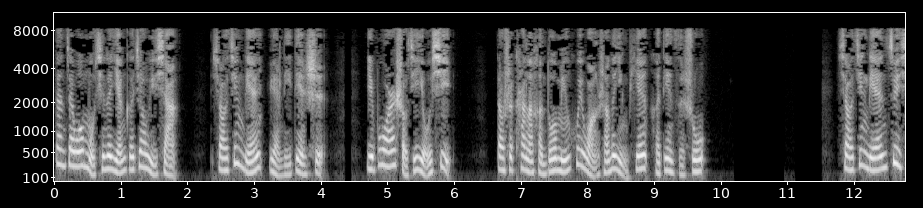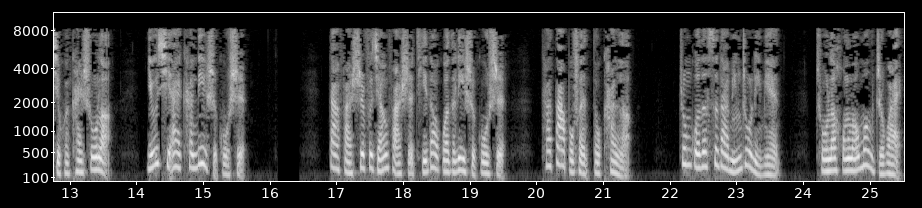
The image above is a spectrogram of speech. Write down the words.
但在我母亲的严格教育下，小静莲远离电视，也不玩手机游戏。倒是看了很多明慧网上的影片和电子书。小静莲最喜欢看书了，尤其爱看历史故事。大法师父讲法时提到过的历史故事，他大部分都看了。中国的四大名著里面，除了《红楼梦》之外，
